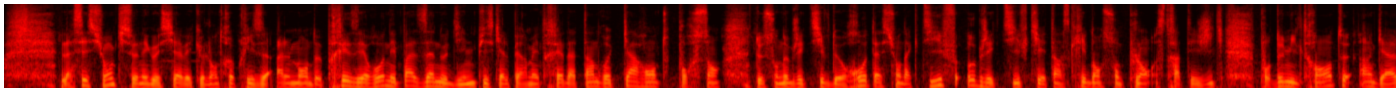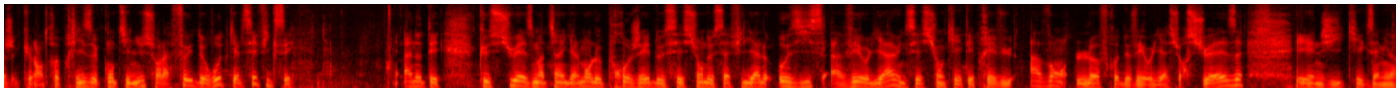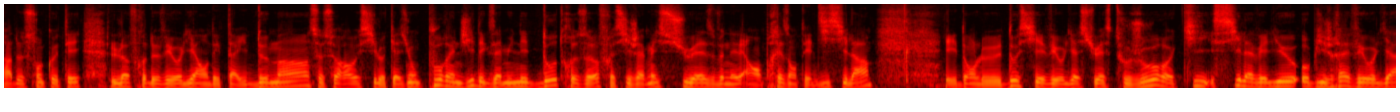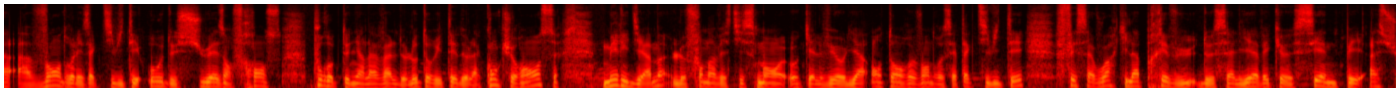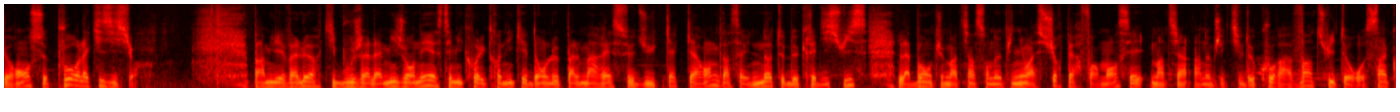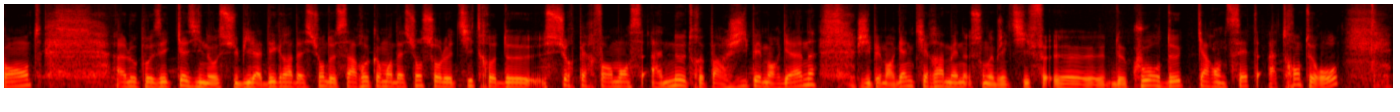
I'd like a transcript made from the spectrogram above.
La cession qui se négocie avec l'entreprise allemande Prezero n'est pas anodine puisqu'elle permettrait d'atteindre 40% de son objectif de rotation d'actifs, objectif qui est inscrit dans son plan stratégique pour 2030, un gage que l'entreprise continue sur la feuille de route qu'elle s'est fixée. À noter que Suez maintient également le projet de cession de sa filiale Osis à Veolia, une cession qui a été prévue avant l'offre de Veolia sur Suez. Et Engie qui examinera de son côté l'offre de Veolia en détail demain. Ce sera aussi l'occasion pour Engie d'examiner d'autres offres si jamais Suez venait à en présenter d'ici là. Et dans le dossier Veolia Suez toujours, qui, s'il avait lieu, obligerait Veolia à vendre les activités eau de Suez en France pour obtenir l'aval de l'autorité de la concurrence. Meridiam, le fonds d'investissement auquel Veolia entend revendre cette activité, fait savoir qu'il a prévu de s'allier avec CNP Assurance pour l'acquisition. Parmi les valeurs qui bougent à la mi-journée, ST Microélectronique est dans le palmarès du CAC 40 grâce à une note de Crédit Suisse. La banque maintient son opinion à surperformance et maintient un objectif de cours à 28,50 euros. À l'opposé, Casino subit la dégradation de sa recommandation sur le titre de surperformance à neutre par JP Morgan. JP Morgan qui ramène son objectif euh, de cours de 47 à 30 euros.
